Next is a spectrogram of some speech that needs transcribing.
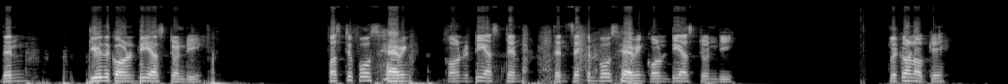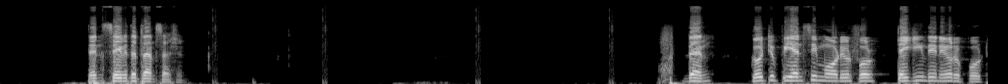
Then give the quantity as 20. First pose having quantity as 10. Then second pose having quantity as 20. Click on OK. Then save the transaction. Then go to PNC module for taking the new report.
